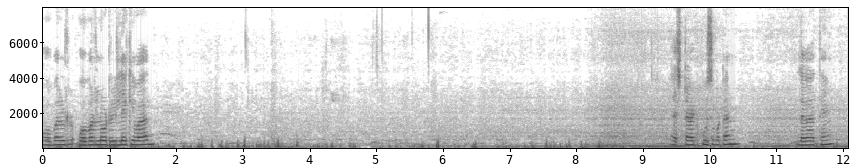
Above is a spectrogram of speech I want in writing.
ओवर ओवरलोड रिले के बाद स्टार्ट पुश बटन लगाते हैं।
